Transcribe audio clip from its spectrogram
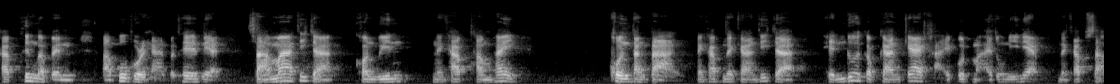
ครับขึ้นมาเป็นผู้บริหารประเทศเนี่ยสามารถที่จะคอนวินนะครับทำให้คนต่างๆนะครับในการที่จะเห็นด้วยกับการแก้ไขกฎหมายตรงนี้เนี่ยนะครับสา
